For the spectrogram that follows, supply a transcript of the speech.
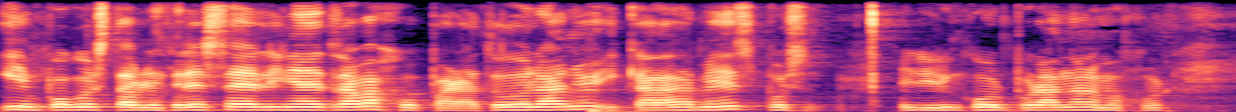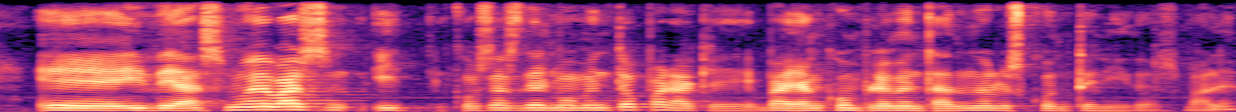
Y un poco establecer esa línea de trabajo para todo el año y cada mes pues ir incorporando a lo mejor eh, ideas nuevas y cosas del momento para que vayan complementando los contenidos, ¿vale?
